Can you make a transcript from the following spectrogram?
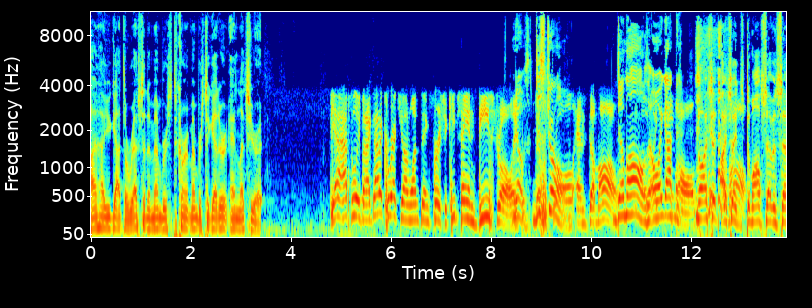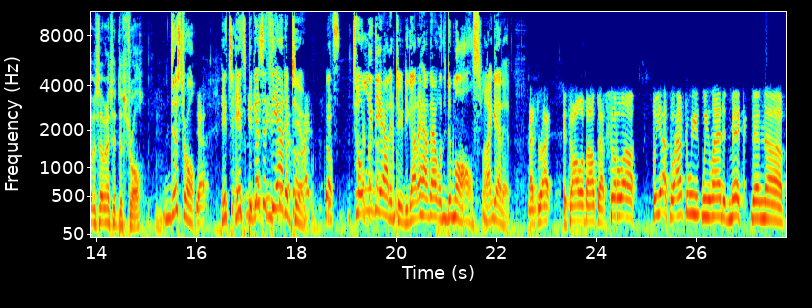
on how you got the rest of the members, the current members together, and let's hear it. Yeah, absolutely. But I got to correct you on one thing first. You keep saying D-Stroll. No, It's Destroll. and Demal. Demal. Oh, I got that. No, I said I said Demal. Demal 777. I said Destroll. Distroll. Yeah. It's You- it's you because get it's the D-Stroll. That's attitude. right. So- It's totally the attitude. You got to have that with D'Molls. I get it. That's right. It's all about that. So, uh, so yeah. So after we we landed Mick, then uh,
